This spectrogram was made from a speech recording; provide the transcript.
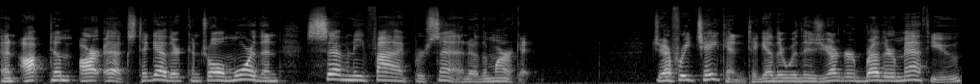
and Optum RX together control more than 75% of the market. Geoffrey Chaikin, together with his younger brother Matthew,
